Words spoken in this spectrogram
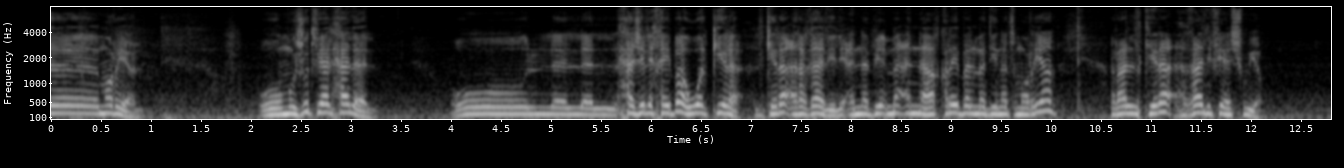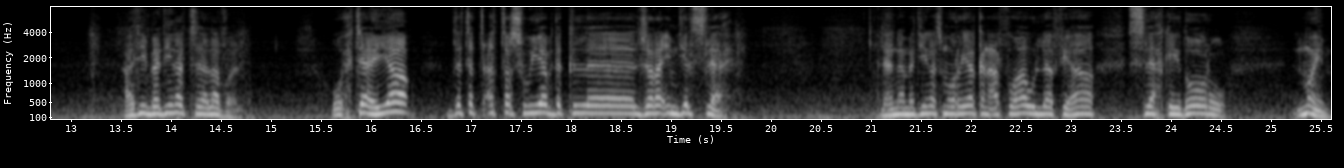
آه، مونريال وموجود فيها الحلال. والحاجة اللي خايبة هو الكراء. الكراء راه غالي لأن بما أنها قريبة لمدينة مونريال راه الكراء غالي فيها شوية. هذه مدينة لافال. وحتى هي بدات تتأثر شوية بداك الجرائم ديال السلاح. لأن مدينة مونريال كنعرفوها ولا فيها السلاح كيدور المهم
